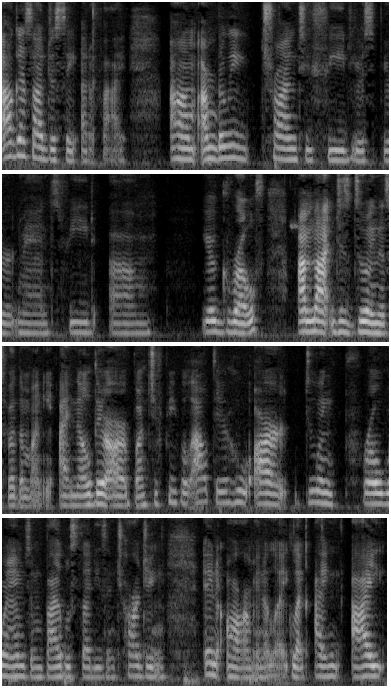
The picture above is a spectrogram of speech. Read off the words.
I guess I'll just say edify. Um, I'm really trying to feed your spirit, man. Feed, um, your growth. I'm not just doing this for the money. I know there are a bunch of people out there who are doing programs and Bible studies and charging an arm and a leg. Like I I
